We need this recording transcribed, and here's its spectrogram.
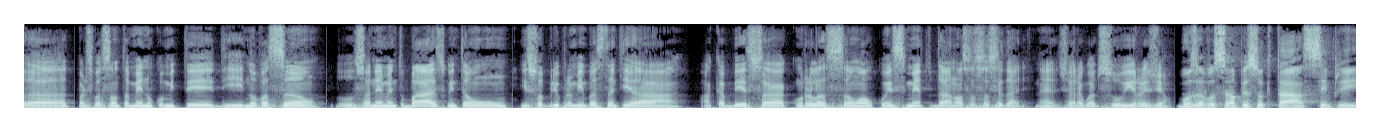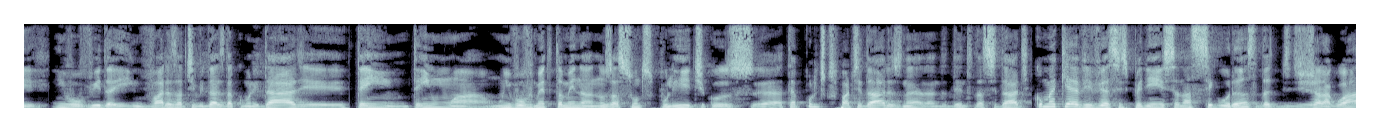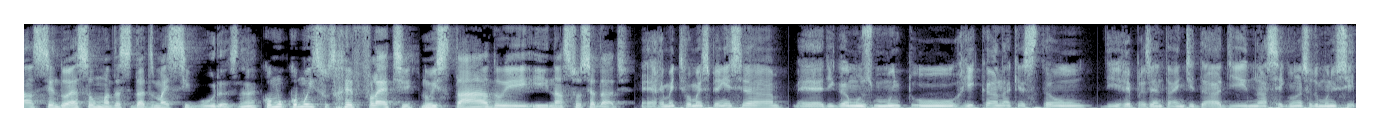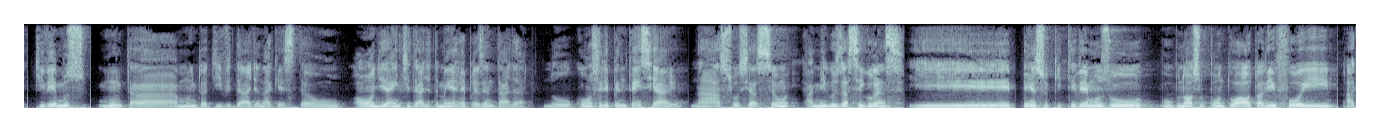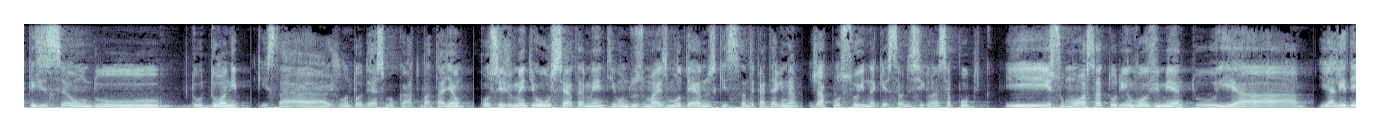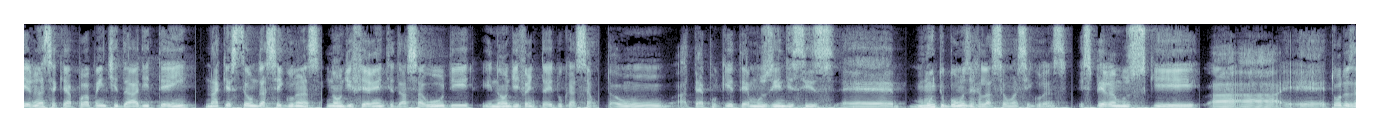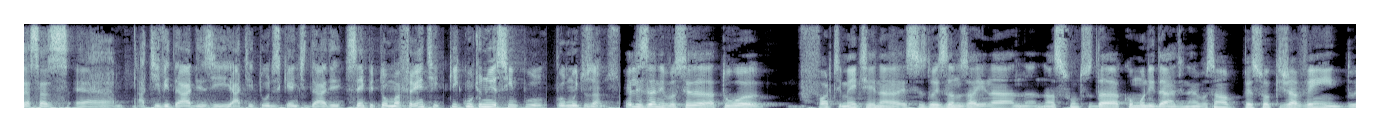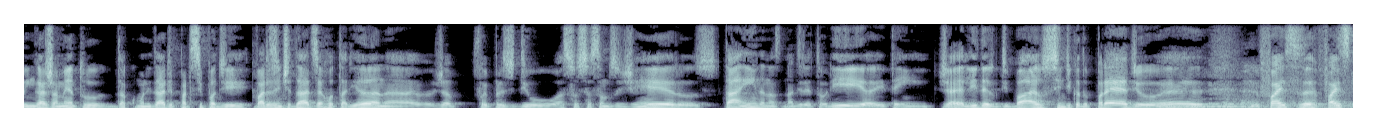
participação também no comitê de inovação, do saneamento básico, então isso abriu para mim bastante a a cabeça com relação ao conhecimento da nossa sociedade, né, de Jaraguá do Sul e região. Busa, você é uma pessoa que está sempre envolvida em várias atividades da comunidade, tem, tem uma, um envolvimento também na, nos assuntos políticos, é, até políticos partidários, né, dentro da cidade. Como é que é viver essa experiência na segurança da, de Jaraguá, sendo essa uma das cidades mais seguras, né? Como, como isso se reflete no Estado e, e na sociedade? É, realmente foi uma experiência, é, digamos, muito rica na questão questão de representar a entidade na segurança do município. Tivemos muita, muita atividade na questão onde a entidade também é representada no Conselho Penitenciário, na Associação Amigos da Segurança. E penso que tivemos o, o nosso ponto alto ali foi a aquisição do do DONI, que está junto ao 14º Batalhão, possivelmente ou certamente um dos mais modernos que Santa Catarina já possui na questão de segurança pública. E isso mostra todo o envolvimento e a, e a liderança que a própria entidade tem na questão da segurança, não diferente da saúde e não diferente da educação. Então, até porque temos índices é, muito bons em relação à segurança. Esperamos que a, a, é, todas essas é, atividades e atitudes que a entidade sempre toma à frente, que continue assim por, por muitos anos. Elisane, você atuou fortemente aí na, esses dois anos aí na, na, assuntos da comunidade, né? Você é uma pessoa que já vem do engajamento da comunidade, participa de várias entidades, é rotariana, já foi presidiu a Associação dos Engenheiros, está ainda na, na, diretoria e tem já é líder de bairro, síndica do prédio, é, faz faz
